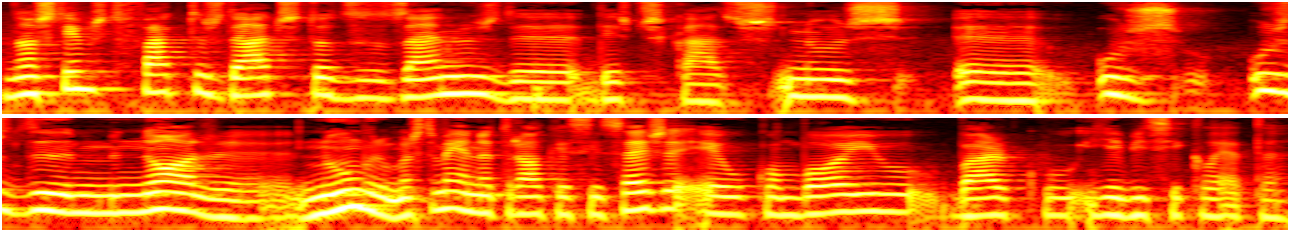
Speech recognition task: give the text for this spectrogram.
Nós temos de facto os dados todos os anos de, destes casos. Nos, uh, os, os de menor eh, número, mas também é natural que assim seja, é o comboio, barco e a bicicleta.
